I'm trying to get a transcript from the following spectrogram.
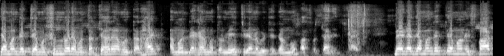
যেমন দেখতে এমন সুন্দর, এমন তার চেহারা, এমন তার হাইট এমন দেখার মতন মেয়ে তিরানব্বইতে জন্ম পাঁচশো চার ইঞ্চি হাইট মেয়েটা যেমন দেখতে এমন স্মার্ট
